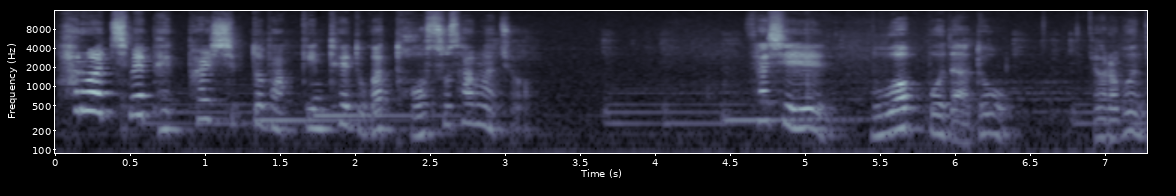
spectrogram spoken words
하루아침에 180도 바뀐 태도가 더 수상하죠. 사실 무엇보다도 여러분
